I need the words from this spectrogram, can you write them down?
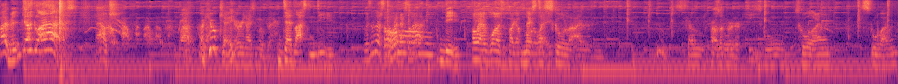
I'm in Douglas! Ouch. Wow. Are you okay? Very nice move there. Dead last indeed. Wasn't there someone right next to that? Oh, indeed. Oh wait, I was until I got Next to School Island. Skull. Probably look for her. School. School Island. School Island.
